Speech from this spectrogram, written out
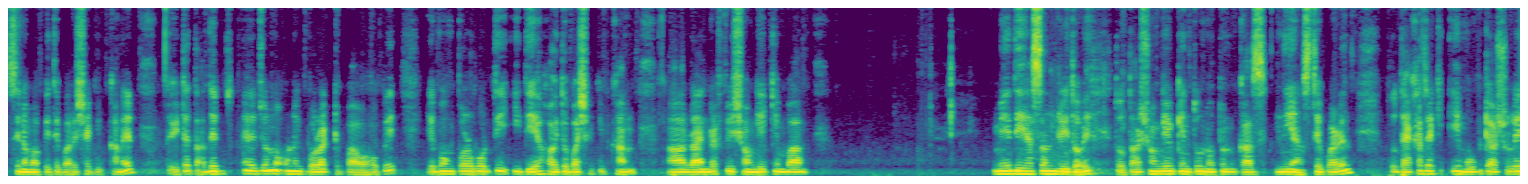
সিনেমা পেতে পারে শাকিব খানের। তো এটা তাদের জন্য অনেক বড় একটা পাওয়া হবে এবং পরবর্তী ঈদে হয়তো বা শাকিব খান রায়ন রাফির সঙ্গে কিংবা মেহেদি হাসান হৃদয়, তো তার সঙ্গেও কিন্তু নতুন কাজ নিয়ে আসতে পারেন। তো দেখা যাক এই মুভিটা আসলে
